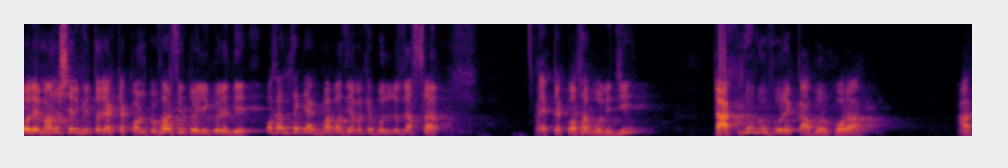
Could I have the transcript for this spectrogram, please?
বলে মানুষের ভিতরে একটা কন্ট্রোভার্সি তৈরি করে দিয়ে, ওখান থেকে এক বাবাজি আমাকে বলল যাচ্ছা একটা কথা বলি জি, টাকনুর উপরে কাপড় পরা আর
